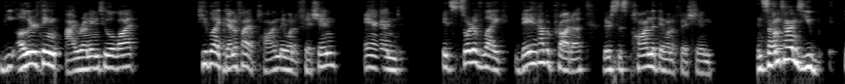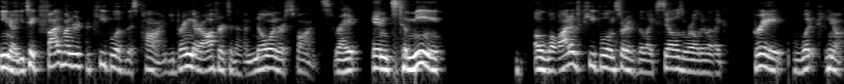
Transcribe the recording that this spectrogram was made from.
the other thing I run into a lot, people identify a pond they want to fish in, and it's sort of like they have a product there's this pond that they want to fish in and sometimes you you know you take 500 people of this pond you bring their offer to them no one responds right? And to me a lot of people in sort of the like sales world are like great what you know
